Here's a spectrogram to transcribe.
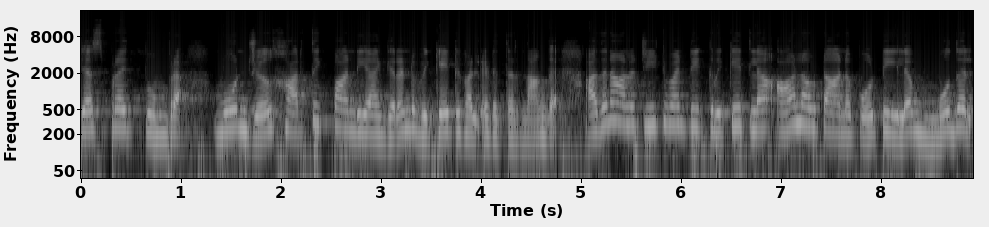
ஜஸ்பிரீத் பும்ரா மூன்று ஹர்திக் பாண்டியா இரண்டு விக்கெட்டுகள் எடுத்திருந்தாங்க. அதனால் டி டுவெண்ட்டி கிரிக்கெட்டில் ஆல் அவுட் ஆன போட்டியில் முதல்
